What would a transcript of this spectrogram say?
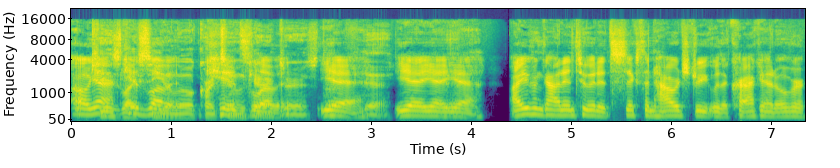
Oh yeah, Kids like seeing love a it. little cartoon kids character it. and stuff. Yeah. Yeah. yeah, yeah, yeah, I even got into it at Sixth and Howard Street with a crackhead over.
